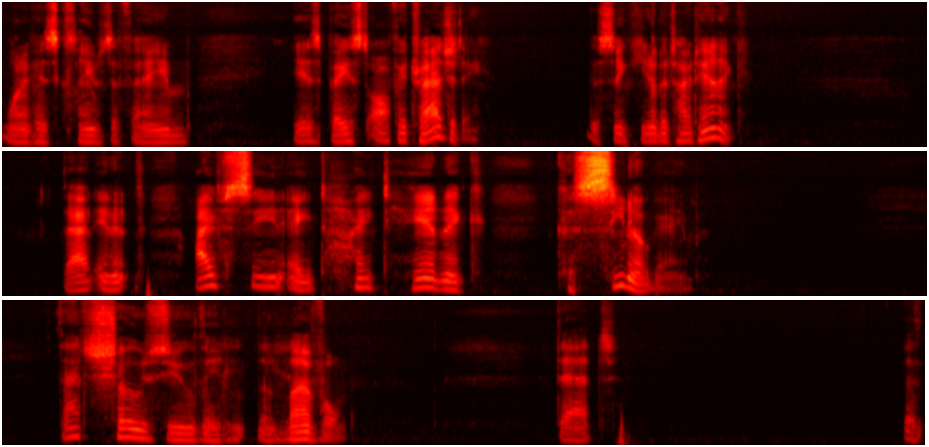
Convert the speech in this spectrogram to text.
one of his claims to fame is based off a tragedy, the sinking of the Titanic. That in it, I've seen a Titanic casino game. That shows you the, the level that, that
